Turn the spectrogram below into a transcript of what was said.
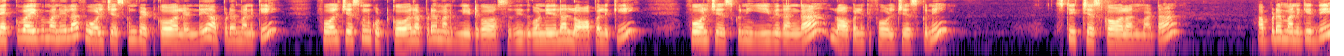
నెక్ వైపు మనం ఇలా ఫోల్డ్ చేసుకుని పెట్టుకోవాలండి. అప్పుడే మనకి ఫోల్డ్ చేసుకుని కుట్టుకోవాలి. అప్పుడే మనకి నీట్గా వస్తుంది. ఇదిగోండి ఇలా లోపలికి ఫోల్డ్ చేసుకుని ఈ విధంగా లోపలికి ఫోల్డ్ చేసుకుని స్టిచ్ చేసుకోవాలన్నమాట. అప్పుడే మనకి ఇది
